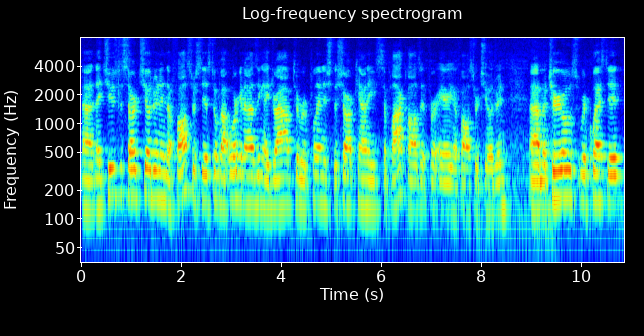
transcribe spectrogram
Uh, they choose to serve children in the foster system by organizing a drive to replenish the Sharp County supply closet for area foster children. Uh, materials requested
